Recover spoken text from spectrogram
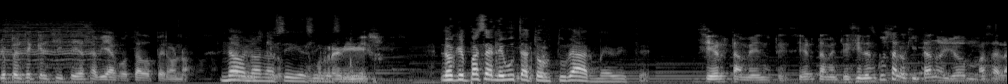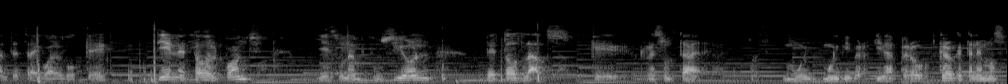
Yo pensé que el chiste ya se había agotado, pero no. No, Sabemos no, no, sigue, podemos sigue, revivir. Lo que pasa es que le gusta torturarme, ¿viste? Ciertamente, ciertamente. Y si les gusta lo gitano, yo más adelante traigo algo que tiene todo el punch y es una fusión de todos lados que resulta pues, muy, muy divertida. Pero creo que tenemos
